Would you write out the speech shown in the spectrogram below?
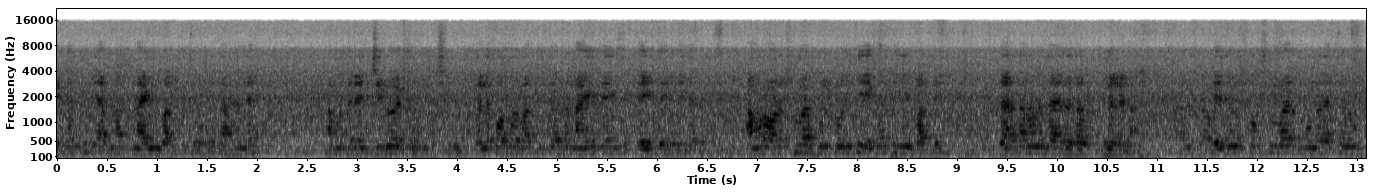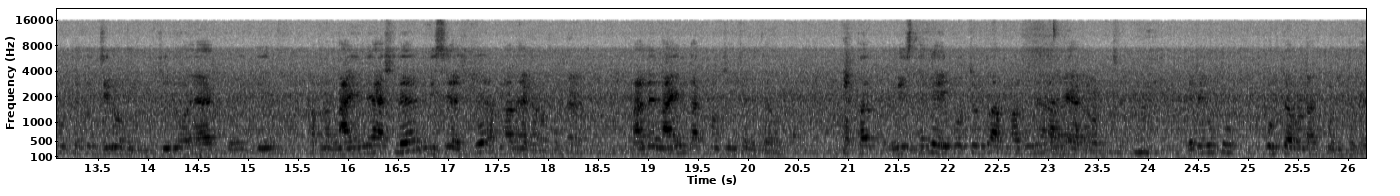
এখান থেকে আপনার নাইন বাদ দিতে হবে, তাহলে আমাদের এই জিরো এখান থেকে শুরু। তাহলে কত বাদ দিতে হবে? নাইন এই এই। আমরা অনেক সময় ভুল করি কি, এখান থেকেই বাদ দিই। যার কারণে যায় রেজাল্ট মেলে না। এই জন্য সবসময় মনে রাখতে উপর থেকে জিরো জিরো, এক, দুই, তিন। আপনার নাইনে আসলে নিচে আসবে আপনার এগারো তাহলে নাইন দাগ পর্যন্ত নিতে হবে। অর্থাৎ নিচ থেকে এই পর্যন্ত আপনার জন্য তাহলে এগারো হচ্ছে। এটা কিন্তু উল্টা পাল্টা করে ফেলে।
